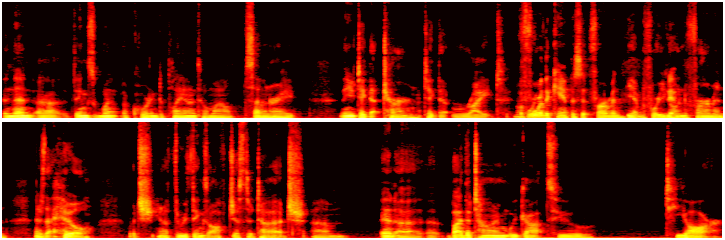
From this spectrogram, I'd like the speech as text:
And then uh, things went according to plan until mile seven or eight. Then you take that turn, take that right Before you- the campus at Furman. yeah, before you Yeah. go into Furman, there's that hill, which you know threw things off just a touch. Um, and uh, uh, by the time we got to TR,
